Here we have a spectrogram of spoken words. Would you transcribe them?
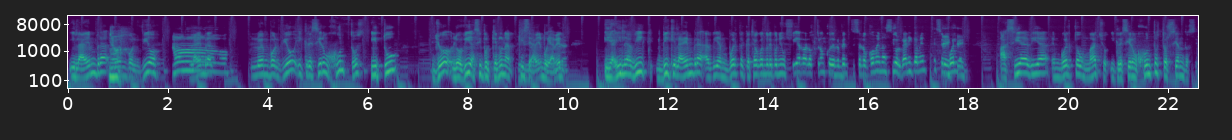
y la hembra lo Oh. envolvió, ¡No! La hembra- lo envolvió y crecieron juntos y tú, yo lo vi así porque en una quise, a ver, voy a ver, y ahí la vi, vi que la hembra había envuelto el cachado cuando le ponía un fierro a los troncos, de repente se lo comen así orgánicamente, se Sí, envuelven. sí. Así había envuelto a un macho y crecieron juntos torciéndose.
